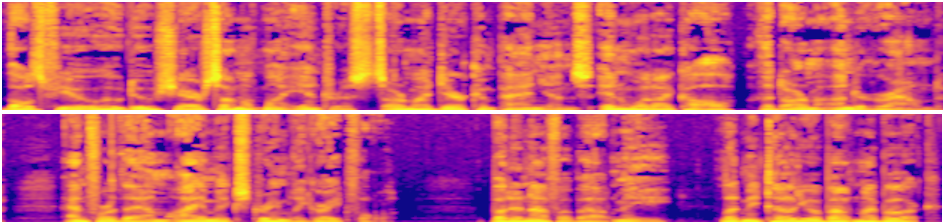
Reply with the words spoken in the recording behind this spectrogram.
Those few who do share some of my interests are my dear companions in what I call the Dharma Underground, and for them I am extremely grateful. But enough about me. Let me tell you about my book.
